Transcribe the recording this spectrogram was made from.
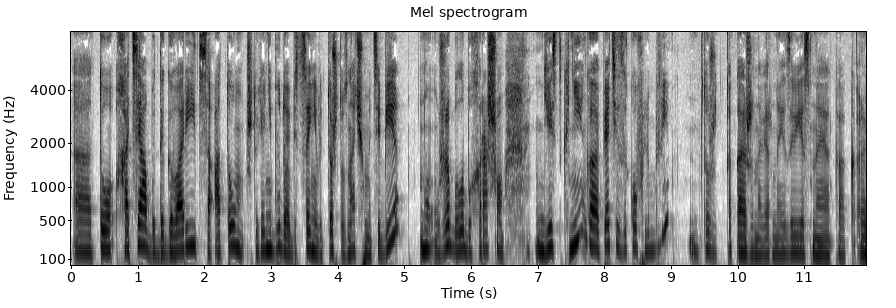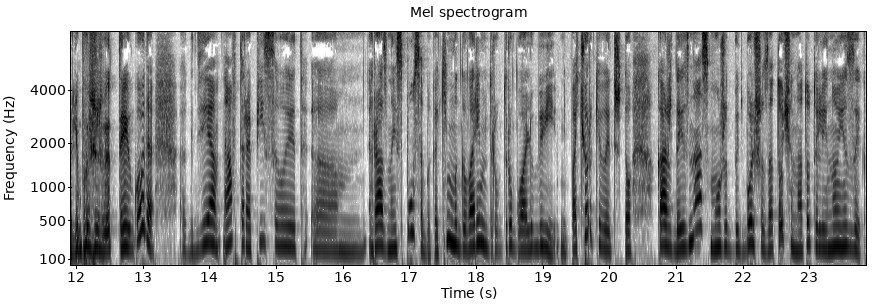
то хотя бы договориться о том, что я не буду обесценивать то, что значимо тебе, ну, уже было бы хорошо. Есть книга «Пять языков любви», тоже такая же, наверное, известная, как «Любовь живет три года», где автор описывает э, разные способы, каким мы говорим друг другу о любви. И подчеркивает, что каждый из нас может быть больше заточен на тот или иной язык.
